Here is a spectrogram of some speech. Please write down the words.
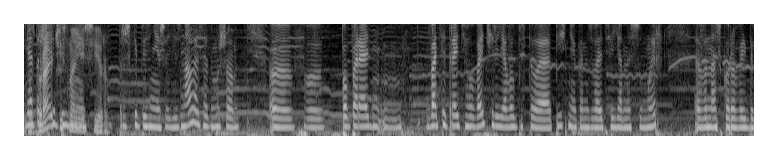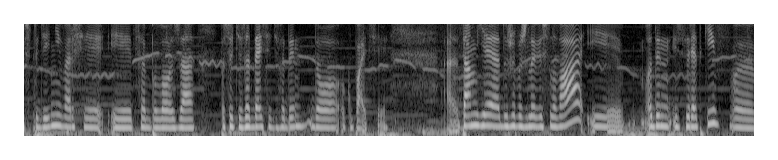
Я трошки збираючись на ефір. Трошки пізніше дізналася, тому що е, в попереднь 23-го вечора я випустила пісню, яка називається Я несу мир. Вона скоро вийде в студійній версії, і це було за по суті за 10 годин до окупації. Е, Там є дуже важливі слова, і один із рядків е,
